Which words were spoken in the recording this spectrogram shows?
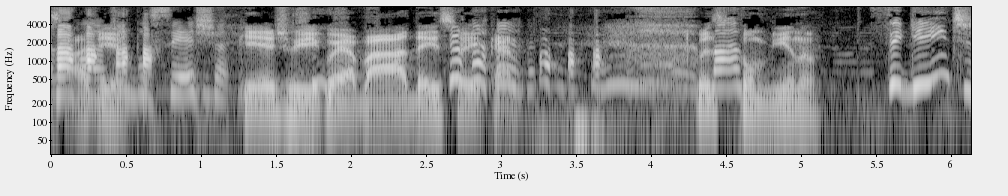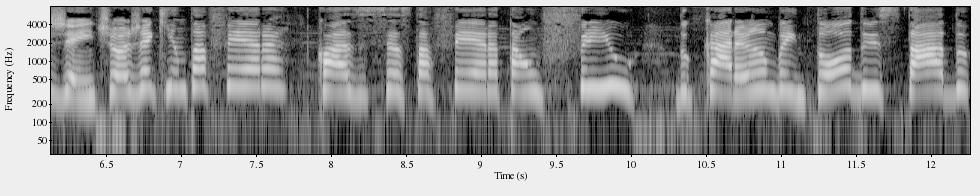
sabe? De bochecha. Queijo e goiabada, é isso aí, cara. Coisas Mas- que combinam. Seguinte, gente, hoje é quinta-feira, quase sexta-feira, tá um frio do caramba em todo o estado.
